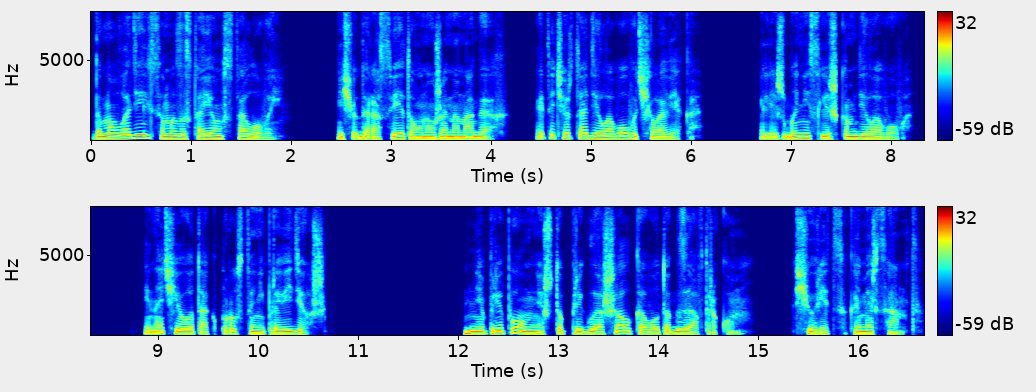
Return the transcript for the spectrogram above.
Домовладельца мы застаем в столовой. Еще до рассвета он уже на ногах. Это черта делового человека. Лишь бы не слишком делового. Иначе его так просто не проведешь. «Не припомню, чтоб приглашал кого-то к завтраку», — щурится коммерсант.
